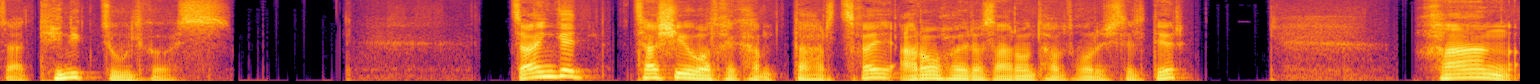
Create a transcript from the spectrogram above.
за тэнэг зөвлөгөө байсан. За ингээд цааш юу болохыг хамтдаа харцгаая. 12-оос 15 дугаар эшлэл дээр хаан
